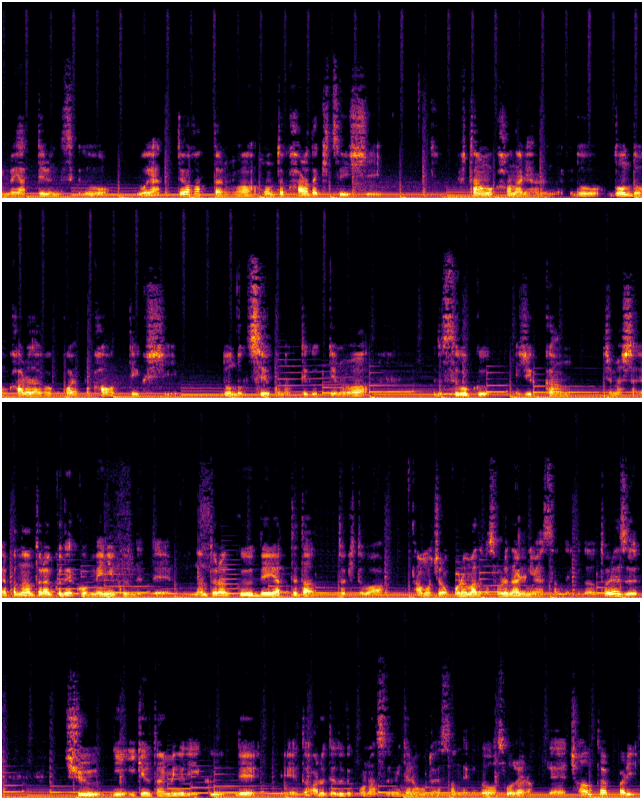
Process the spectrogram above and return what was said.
今やってるんですけど、もうやって分かったのは、本当体きついし、担もかなりあるんだけど、どんどん体がこうやっぱ変わっていくし、どんどん強くなっていくっていうのは、すごく実感しました。やっぱなんとなくでこうメニュー組んでて、なんとなくでやってた時とは、あ、もちろんこれまでもそれなりにはやってたんだけど、とりあえず週に行けるタイミングで行く。で、えっ、ー、と、ある程度でこなすみたいなことをやってたんだけど、そうじゃなくて、ちゃんとやっぱり、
